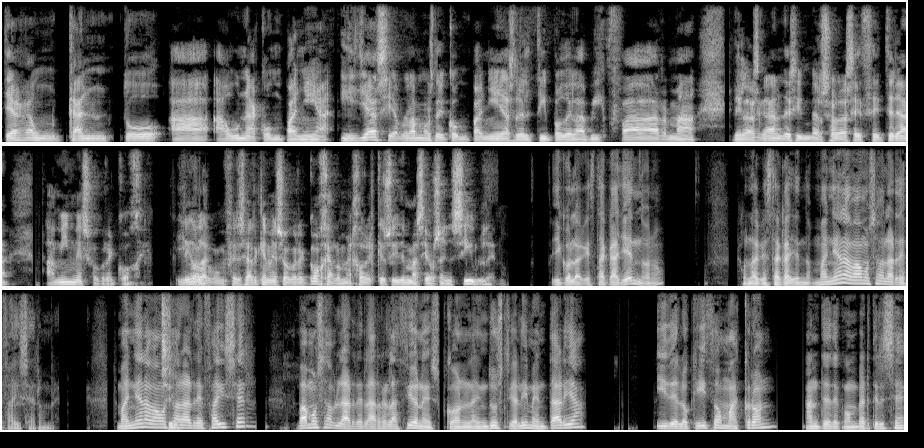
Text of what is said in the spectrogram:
te haga un canto a, a, una compañía. Y ya si hablamos de compañías del tipo de la Big Pharma, de las grandes inversoras, etcétera, a mí me sobrecoge. Y Tengo la... que confesar que me sobrecoge. A lo mejor es que soy demasiado sensible. ¿no? Y con la que está cayendo, ¿no? Con la que está cayendo. Mañana vamos a hablar de Pfizer, hombre. Mañana vamos Sí. a hablar de Pfizer, vamos a hablar de las relaciones con la industria alimentaria y de lo que hizo Macron antes de convertirse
